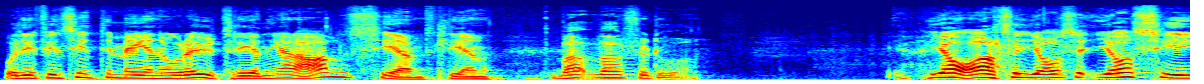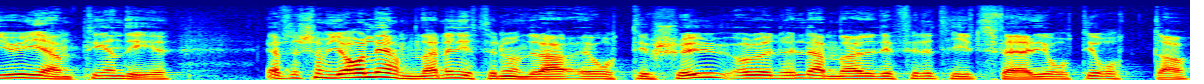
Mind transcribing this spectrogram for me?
Och det finns inte med i några utredningar alls egentligen. Va, varför då? Ja, alltså jag, jag ser ju egentligen det. Eftersom jag lämnade 1987 och lämnade definitivt Sverige 88.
